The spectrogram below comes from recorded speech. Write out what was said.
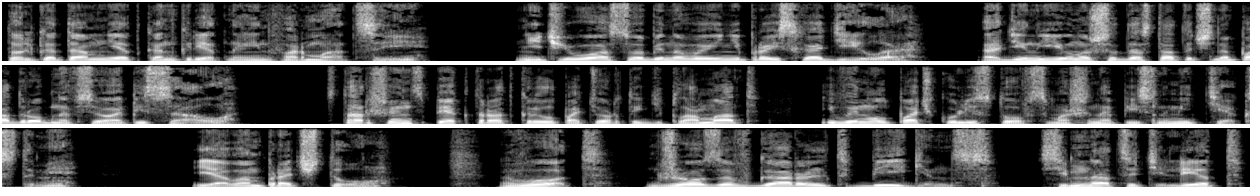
Только там нет конкретной информации. Ничего особенного и не происходило. Один юноша достаточно подробно все описал». Старший инспектор открыл потертый дипломат и вынул пачку листов с машинописными текстами. «Я вам прочту. Вот, Джозеф Гарольд Биггинс, 17 лет,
